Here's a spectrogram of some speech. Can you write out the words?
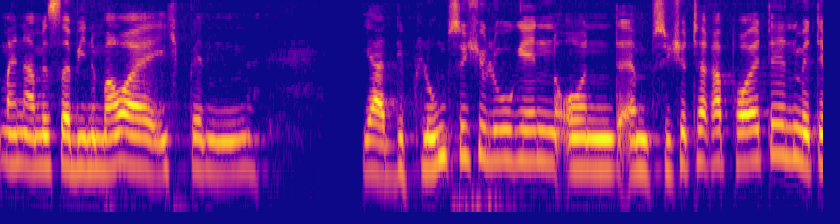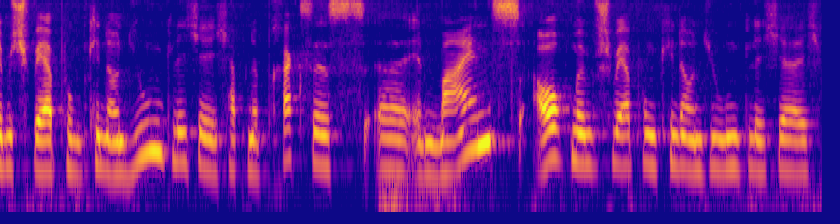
Mein Name ist Sabine Mauer. Ich bin ja, Diplompsychologin und ähm, Psychotherapeutin mit dem Schwerpunkt Kinder und Jugendliche. Ich habe eine Praxis äh, in Mainz, auch mit dem Schwerpunkt Kinder und Jugendliche. Ich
